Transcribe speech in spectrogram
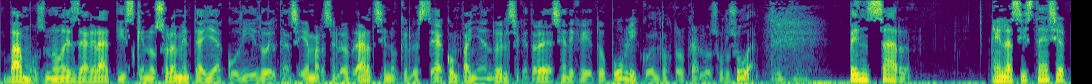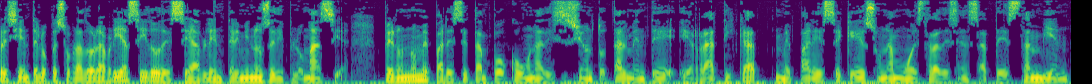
Vamos, no es de gratis que no solamente haya acudido el canciller Marcelo Ebrard, sino que lo esté acompañando el secretario de Hacienda y Crédito Público, el doctor Carlos Ursúa. Pensar en la asistencia del presidente López Obrador habría sido deseable en términos de diplomacia, pero no me parece tampoco una decisión totalmente errática, me parece que es una muestra de sensatez también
